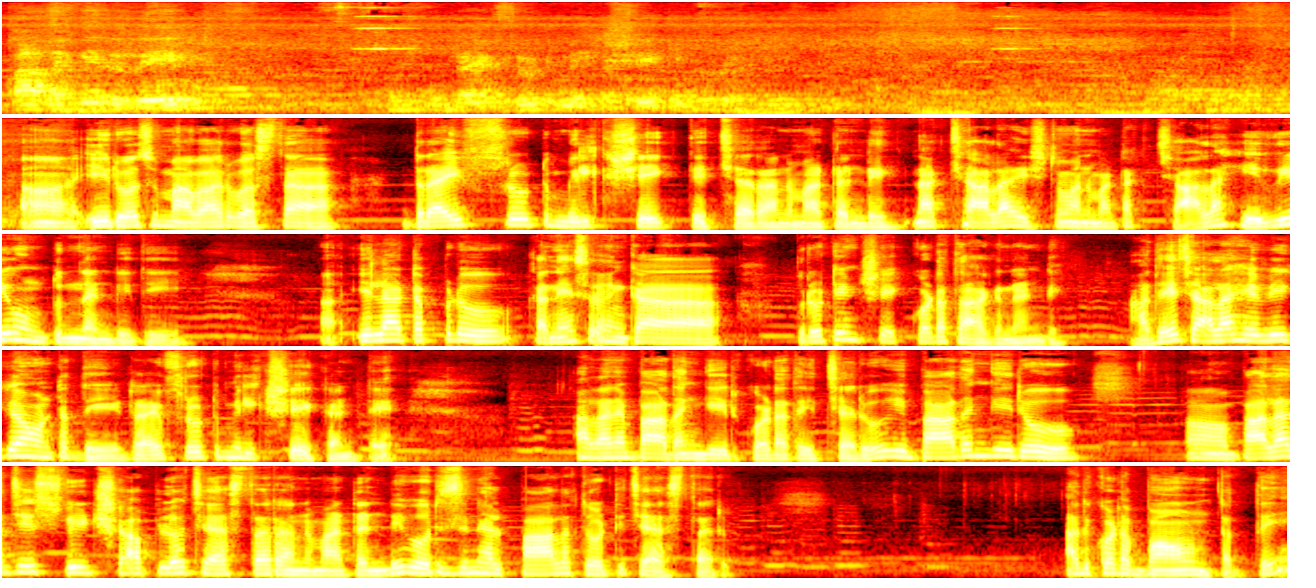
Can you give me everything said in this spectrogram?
బాదంగి రేపు డ్రై ఫ్రూట్ మిల్క్ షేక్. ఈరోజు మా వారు వస్తా డ్రై ఫ్రూట్ మిల్క్ షేక్ తెచ్చారనమాట అండి. నాకు చాలా ఇష్టం అనమాట చాలా హెవీ ఉంటుందండి ఇది. ఇలాంటప్పుడు కనీసం ఇంకా ప్రోటీన్ షేక్ కూడా తాగనండి. అదే చాలా హెవీగా ఉంటుంది డ్రై ఫ్రూట్ మిల్క్ షేక్ అంటే. అలానే బాదం గీర్ కూడా తెచ్చారు. ఈ బాదం గీరు బాలాజీ స్వీట్ షాప్లో చేస్తారనమాట అండి. ఒరిజినల్ పాలతోటి చేస్తారు. అది కూడా బాగుంటుంది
